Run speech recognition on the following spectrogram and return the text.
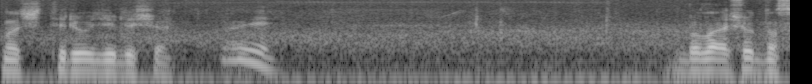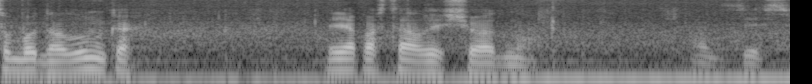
на 4 удилища. И была еще одна свободная лунка. Я поставил еще одну. Вот здесь.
